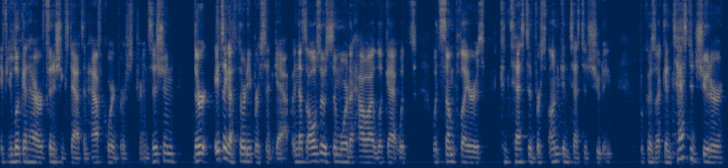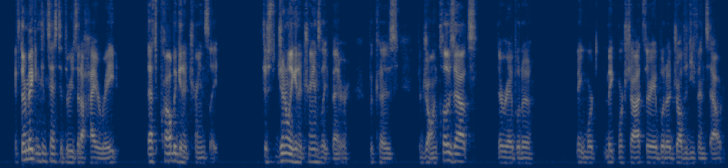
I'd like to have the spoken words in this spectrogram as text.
if you look at her finishing stats in half court versus transition, there it's like a 30% gap. And that's also similar to how I look at with what some players contested versus uncontested shooting. Because a contested shooter, if they're making contested threes at a high rate, that's probably going to translate. Just generally going to translate better because they're drawing closeouts, they're able to make more make more shots, they're able to draw the defense out. And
